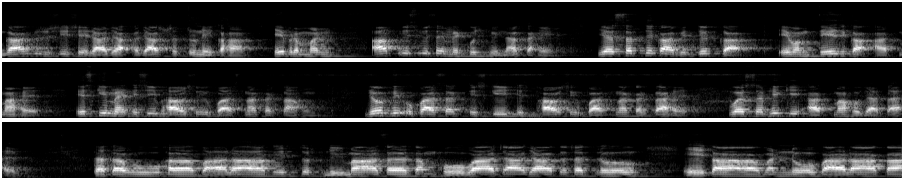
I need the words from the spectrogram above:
गार्ग ऋषि से राजा अजात शत्रु ने कहा, हे ब्रह्मण, आप इस विषय में कुछ भी न कहें। यह सत्य का विद्युत का एवं तेज का आत्मा है, इसकी मैं इसी भाव से उपासना करता हूँ। जो भी उपासक इसकी इस भाव से उपासना करता है, वह सभी की आत्मा हो जाता है। ततऊह बालाकिस्तुष्णीमास तम होवाचा जात शत्रु एतावन्नो बालाका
